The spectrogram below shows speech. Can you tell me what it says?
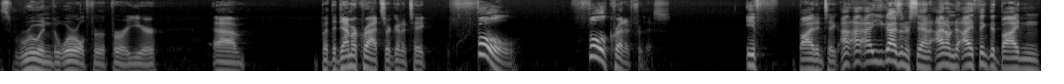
It's ruined the world for for a year. Um, but the Democrats are going to take full full credit for this if Biden takes, I, I, you guys understand? I don't. I think that Biden.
